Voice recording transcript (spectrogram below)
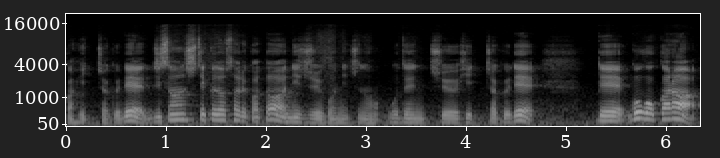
日必着で、持参してくださる方は25日の午前中必着で、で午後から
